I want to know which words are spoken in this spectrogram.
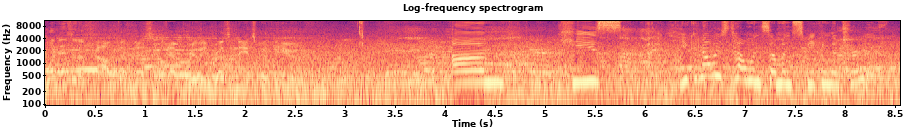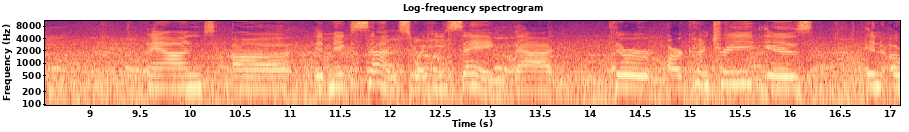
What is it about the message that really resonates with you? Um, he's, you can always tell when someone's speaking the truth. And uh, it makes sense what he's saying that there, our country is in a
